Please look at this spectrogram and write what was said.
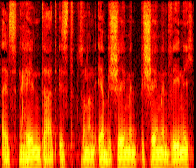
als eine Heldentat ist, sondern eher beschämend, beschämend wenig.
